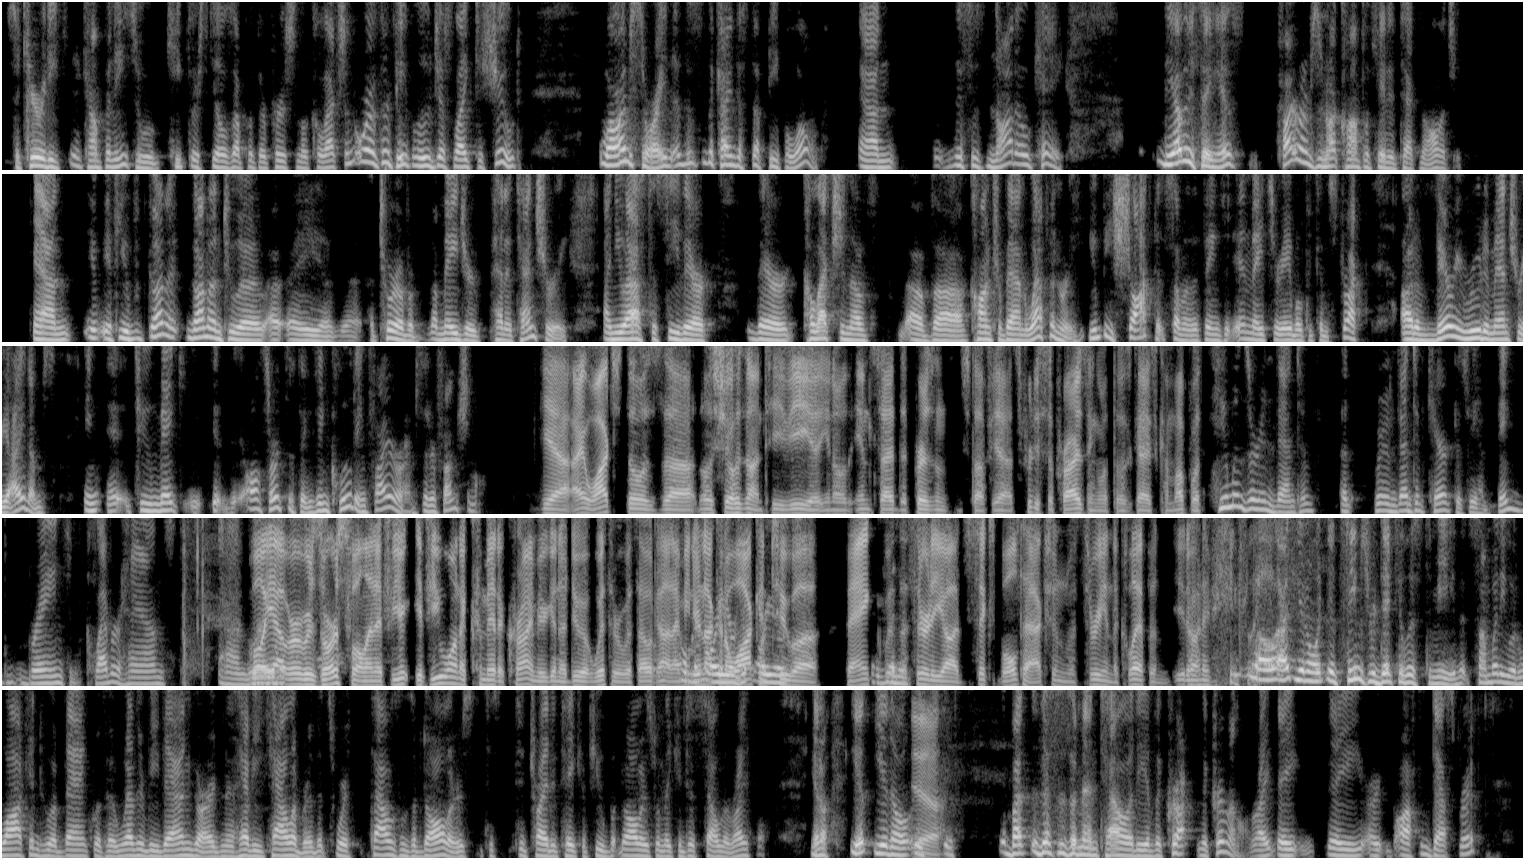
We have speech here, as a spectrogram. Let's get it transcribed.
security companies who keep their skills up with their personal collection, or if they're people who just like to shoot well, I'm sorry. This is the kind of stuff people own. And this is not okay. The other thing is, firearms are not complicated technology. And if you've gone, gone onto a, a, a tour of a, a, major penitentiary and you ask to see their, their collection of, of uh, contraband weaponry, you'd be shocked at some of the things that inmates are able to construct out of very rudimentary items in, eh, to make eh, all sorts of things, including firearms that are functional. Yeah, I watched those uh those shows on TV, uh, you know, inside the prisons and stuff. Yeah, it's pretty surprising what those guys come up with. Humans are inventive. Uh, we're inventive characters. We have big brains and clever hands. And well, yeah, we're resourceful, and if you if you want to commit a crime, you're going to do it with or without gun. I mean, you're not going to walk into a bank with a 30 aught six bolt action with three in the clip and you know what i mean? Like, well you know it, it, seems ridiculous to me that somebody would walk into a bank with a weatherby vanguard and a heavy caliber that's worth thousands of dollars to, to try to take a few dollars when they could just sell the rifle. You know you, you know yeah. It, but this is a mentality of the cr- the criminal right? They they are often desperate.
